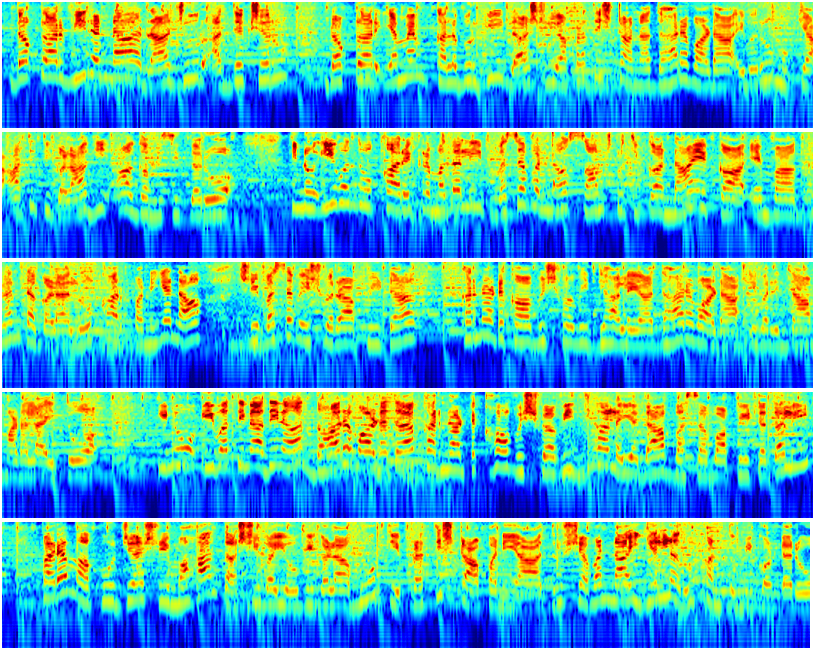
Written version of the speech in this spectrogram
ಡಾಕ್ಟರ್ ವೀರಣ್ಣ ರಾಜೂರ್ ಅಧ್ಯಕ್ಷರು, ಡಾಕ್ಟರ್ ಎಂಎಂ ಕಲಬುರ್ಗಿ ರಾಷ್ಟ್ರೀಯ ಪ್ರತಿಷ್ಠಾನ ಧಾರವಾಡ ಇವರು ಮುಖ್ಯ ಅತಿಥಿಗಳಾಗಿ ಆಗಮಿಸಿದ್ದರು. ಇನ್ನು ಈ ಒಂದು ಕಾರ್ಯಕ್ರಮದಲ್ಲಿ ಬಸವಣ್ಣ ಸಾಂಸ್ಕೃತಿಕ ನಾಯಕ ಎಂಬ ಗ್ರಂಥಗಳ ಲೋಕಾರ್ಪಣೆಯನ್ನ ಶ್ರೀ ಬಸವೇಶ್ವರ ಪೀಠ, ಕರ್ನಾಟಕ ವಿಶ್ವವಿದ್ಯಾಲಯ ಧಾರವಾಡ ಇವರಿಂದ ಮಾಡಲಾಯಿತು. ಇನ್ನು ಇವತ್ತಿನ ದಿನ ಧಾರವಾಡದ ಕರ್ನಾಟಕ ವಿಶ್ವವಿದ್ಯಾಲಯದ ಬಸವ ಪೀಠದಲ್ಲಿ ಪರಮ ಪೂಜ್ಯ ಶ್ರೀ ಮಹಾಂತ ಶಿವಯೋಗಿಗಳ ಮೂರ್ತಿ ಪ್ರತಿಷ್ಠಾಪನೆಯ ದೃಶ್ಯವನ್ನ ಎಲ್ಲರೂ ಕಣ್ತುಂಬಿಕೊಂಡರು.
